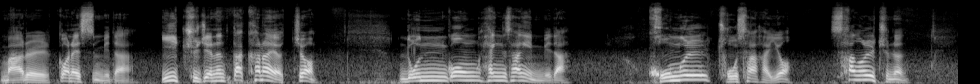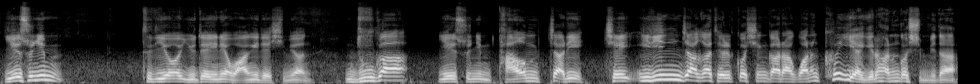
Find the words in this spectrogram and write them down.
말을 꺼냈습니다. 이 주제는 딱 하나였죠. 논공행상입니다. 공을 조사하여 상을 주는 예수님 드디어 유대인의 왕이 되시면 누가 예수님 다음 자리 제1인자가 될 것인가라고 하는 그 이야기를 하는 것입니다.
